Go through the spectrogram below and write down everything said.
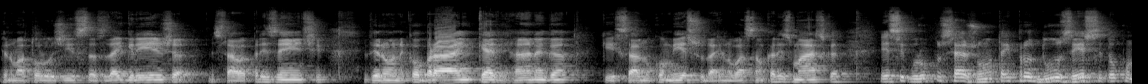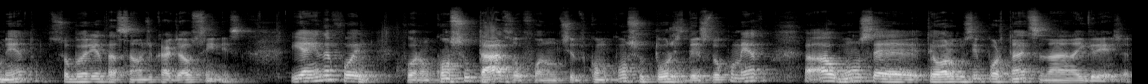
pneumatologistas da igreja, estava presente, Verônica O'Brien, Kevin Hannigan, que está no começo da renovação carismática, esse grupo se ajunta e produz esse documento sob orientação de Cardeal Sines e ainda foi, foram consultados ou foram tidos como consultores desse documento alguns é, teólogos importantes na, na igreja,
